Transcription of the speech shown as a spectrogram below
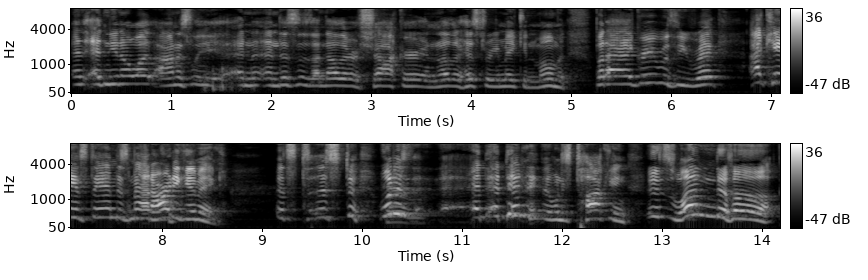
And and you know what? Honestly, and and this is another shocker and another history making moment. But I agree with you, Rick. I can't stand this Matt Hardy gimmick. It's it's what is and, and then when he's talking, it's wonderful.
